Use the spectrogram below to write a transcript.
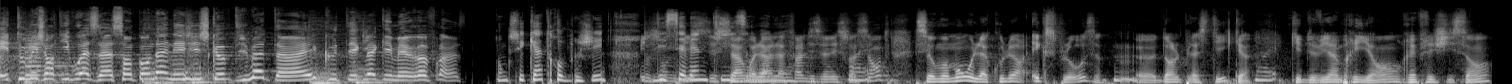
Et tous mes gentils voisins sont condamnés jusqu'au petit matin à écouter claquer mes refrains. Donc ces quatre objets des 70, 70s. C'est ça, voilà, la fin des années 60. C'est au moment où la couleur explose euh, dans le plastique, Ouais. qui devient brillant, réfléchissant.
